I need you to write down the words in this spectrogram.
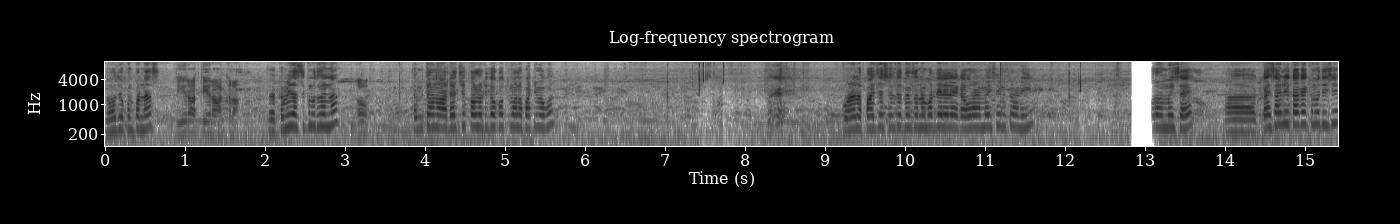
नऊ एकोणपन्नास? तेरा तेरा अकरा. तर कमी जास्त किंमत होईल ना? हो. तर मित्रांनो आड्याची क्वालिटी दाखव तुम्हाला पाठीमागून. कोणाला पाहिजे असेल तर त्यांचा नंबर दिलेला आहे. गावरान म्हैस आहे मित्रांनो ही. गावरान म्हैस आहे. काय सांगली? का काय किंमत त्याची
